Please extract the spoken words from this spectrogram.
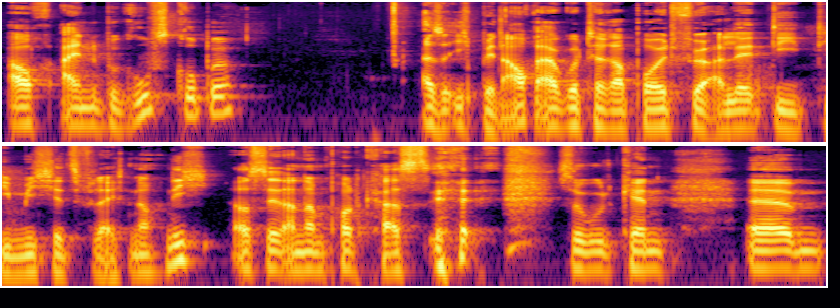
auch eine Berufsgruppe. Also ich bin auch Ergotherapeut für alle, die, die mich jetzt vielleicht noch nicht aus den anderen Podcasts so gut kennen. Ähm,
